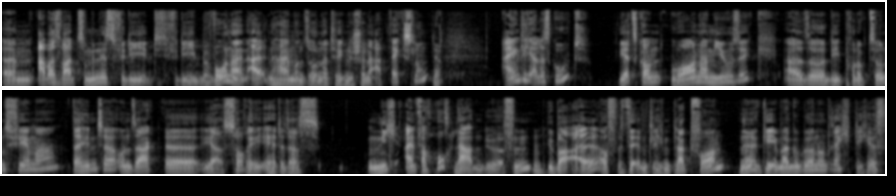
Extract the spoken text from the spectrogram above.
Ähm, aber es war zumindest für die, für die Bewohner in Altenheim und so natürlich eine schöne Abwechslung. Ja. Eigentlich alles gut. Jetzt kommt Warner Music, also die Produktionsfirma dahinter und sagt, äh, ja, sorry, ihr hättet das nicht einfach hochladen dürfen, überall, auf sämtlichen Plattformen, ne, GEMA-Gebühren und rechtliches.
